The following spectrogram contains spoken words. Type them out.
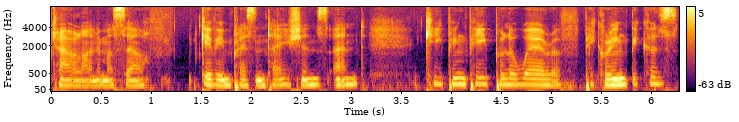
Caroline and myself, giving presentations and keeping people aware of Pickering because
